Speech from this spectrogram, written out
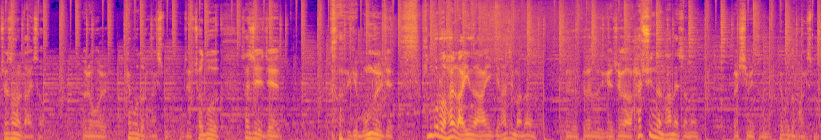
최선을 다해서 노력을 해보도록 하겠습니다. 이제 저도 사실 이제 이게 몸을 이제 함부로 할 나이는 아니긴 하지만은 그, 그래도 이게 제가 할 수 있는 한에서는 열심히 좀 해보도록 하겠습니다.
